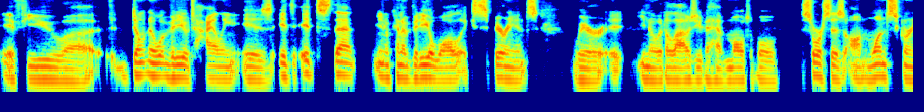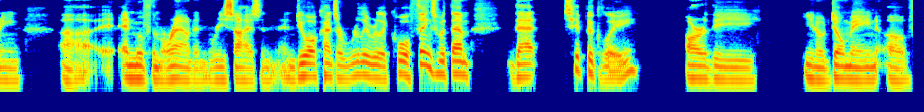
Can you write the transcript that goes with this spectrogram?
if you uh, don't know what video tiling is, it, it's that you know kind of video wall experience where it, you know it allows you to have multiple sources on one screen uh, and move them around and resize and, and do all kinds of really really cool things with them that typically are the you know domain of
